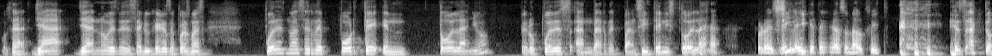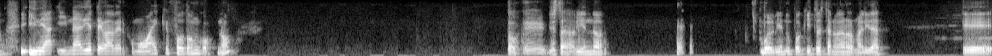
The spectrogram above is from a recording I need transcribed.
O sea, ya, ya no es necesario que hagas deporte. Es más, puedes no hacer deporte en todo el año, pero puedes andar de pants y tenis todo el año. Pero es de Sí. ley que tengas un outfit. Exacto. Y, y na- y nadie te va a ver como, ay, qué fodongo, ¿no? Que yo estaba viendo, volviendo un poquito a esta nueva normalidad, eh,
